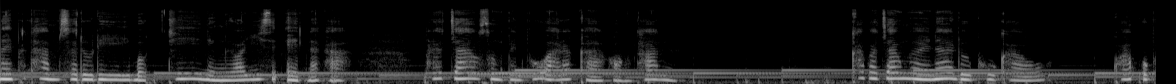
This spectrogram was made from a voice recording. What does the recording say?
ในพระธรรมสดุดีบทที่ 121 นะคะ พระเจ้าทรงเป็นผู้อารักขาของท่าน ข้าพเจ้าเงยหน้าดูภูเขา ความอุป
